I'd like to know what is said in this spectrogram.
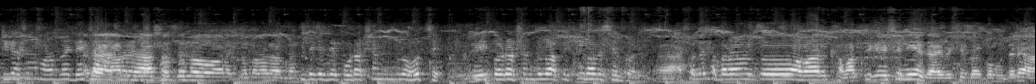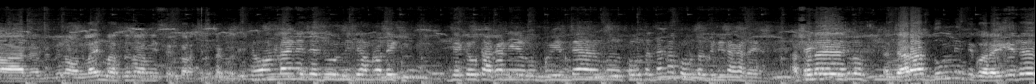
ঠিক আছে ভাই আচ্ছা দেখলাম আপনার আপনার আসার জন্য অনেক ধন্যবাদ আপনার থেকে যে প্রোডাকশনগুলো হচ্ছে এই প্রোডাকশনগুলো আপনি কীভাবে সেল করেন? আসলে সাধারণত আমার খামার থেকে এসে নিয়ে যায় বেশিরভাগ কবুতরে আর বিভিন্ন অনলাইন মাধ্যমে আমি সেল করার চেষ্টা করি। অনলাইনে যে দুর্নীতি আমরা দেখি যে কেউ টাকা নিয়ে বিল দেয় কবুতর দেয় না কবুতর দিলে টাকা দেয় আসলে এগুলো যারা দুর্নীতি করে এদের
